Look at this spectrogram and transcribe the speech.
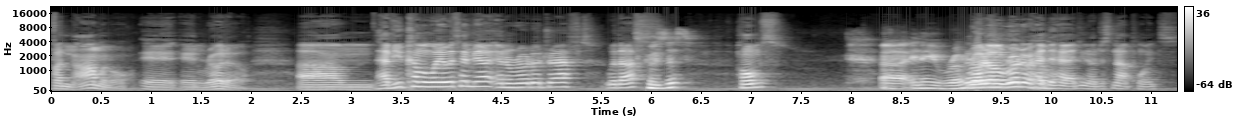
phenomenal in, in Roto. Um, have you come away with him yet in a Roto draft with us? Who's this? Holmes. Uh, in a Roto. Roto, Roto head to head. You know, just not points.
